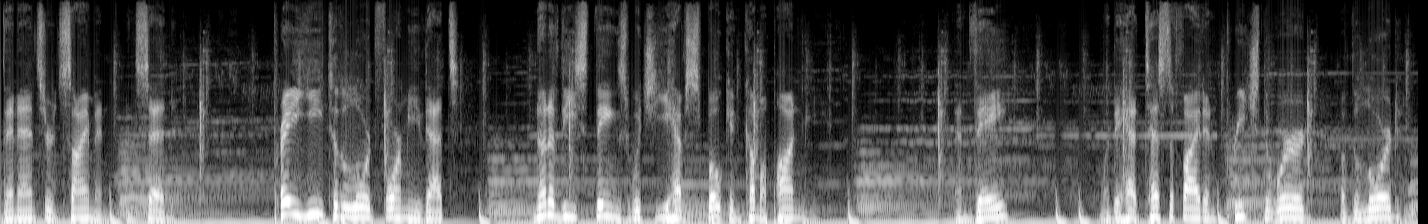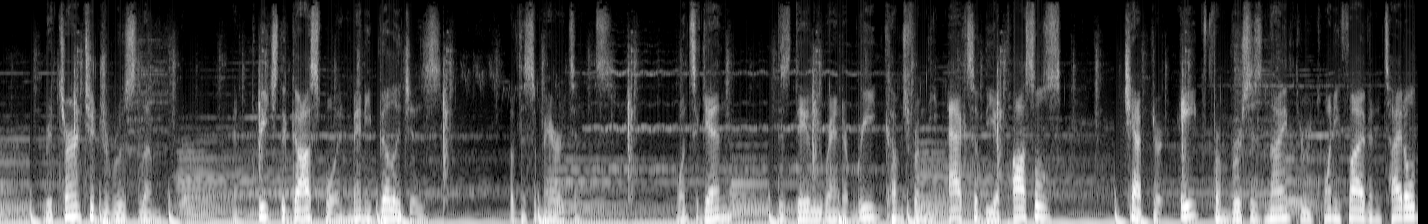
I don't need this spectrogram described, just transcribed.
Then answered Simon and said, Pray ye to the Lord for me, that none of these things which ye have spoken come upon me. And they, when they had testified and preached the word of the Lord, returned to Jerusalem and preached the gospel in many villages of the Samaritans. Once again, this daily random read comes from the Acts of the Apostles, chapter 8, from verses 9 through 25, entitled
